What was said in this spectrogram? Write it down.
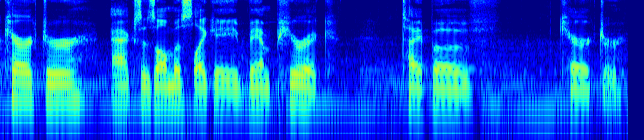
character acts as almost like a vampiric type of character.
